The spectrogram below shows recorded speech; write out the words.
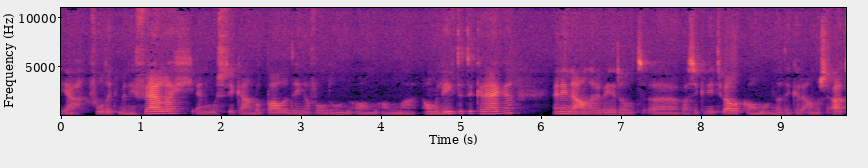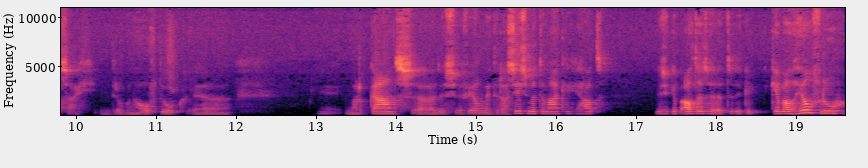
ja, voelde ik me niet veilig en moest ik aan bepaalde dingen voldoen om, om, om liefde te krijgen. En in de andere wereld was ik niet welkom omdat ik er anders uitzag. Ik droeg een hoofddoek, uh, Marokkaans, dus veel met racisme te maken gehad. Dus ik heb altijd, het, ik, heb, ik heb al heel vroeg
